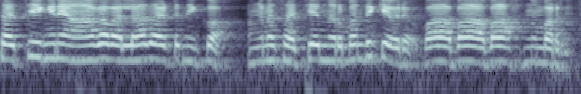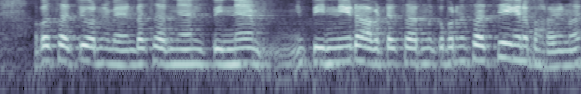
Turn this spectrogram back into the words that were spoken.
സച്ചി ഇങ്ങനെ ആകെ വല്ലാതായിട്ട് നിൽക്കുക അങ്ങനെ സച്ചിയെ നിർബന്ധിക്കവരോ. വാ വാ വാ എന്നും പറഞ്ഞു. അപ്പോൾ സച്ചി പറഞ്ഞു വേണ്ട സാർ ഞാൻ പിന്നെ പിന്നീട് ആവട്ടെ സാർ എന്നൊക്കെ പറഞ്ഞു. സച്ചി ഇങ്ങനെ പറയണേ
